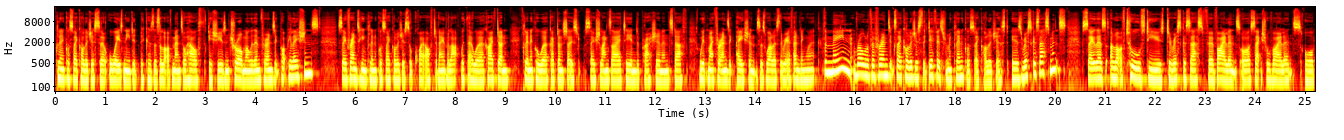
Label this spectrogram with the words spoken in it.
clinical psychologists are always needed because there's a lot of mental health issues and trauma within forensic populations. So forensic and clinical psychologists will quite often overlap with their work. I've done clinical work, I've done social anxiety and depression and stuff with my forensic forensic patients as well as the reoffending work. The main role of a forensic psychologist that differs from a clinical psychologist is risk assessments. So there's a lot of tools to use to risk assess for violence or sexual violence or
